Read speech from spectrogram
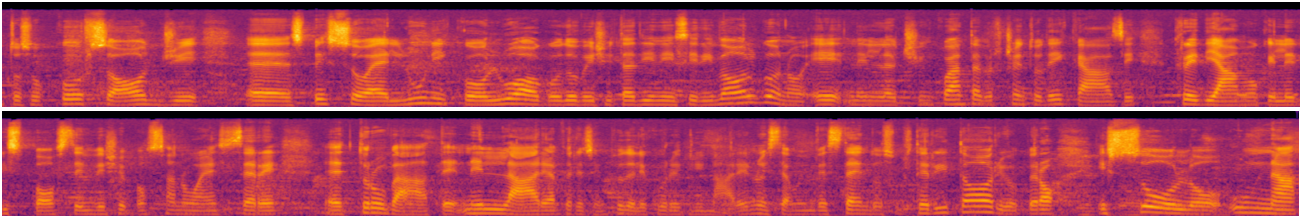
pronto soccorso oggi eh, spesso è l'unico luogo dove i cittadini si rivolgono e nel 50% dei casi crediamo che le risposte invece possano essere eh, trovate nell'area per esempio delle cure primarie. Noi stiamo investendo sul territorio però è solo una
